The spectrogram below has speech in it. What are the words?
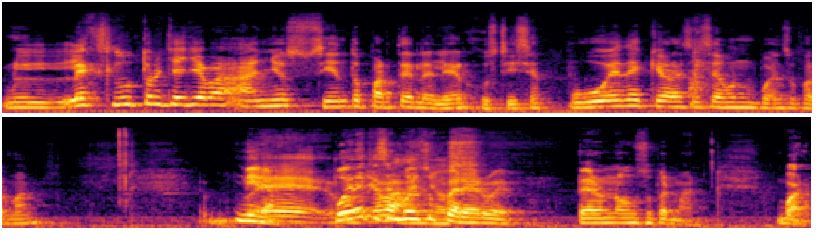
Lex Luthor ya lleva años siendo parte de la Liga de Justicia. Puede que ahora sí sea un buen Superman. Mira, Eh, puede que sea un buen años. superhéroe, pero no un Superman. Bueno,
